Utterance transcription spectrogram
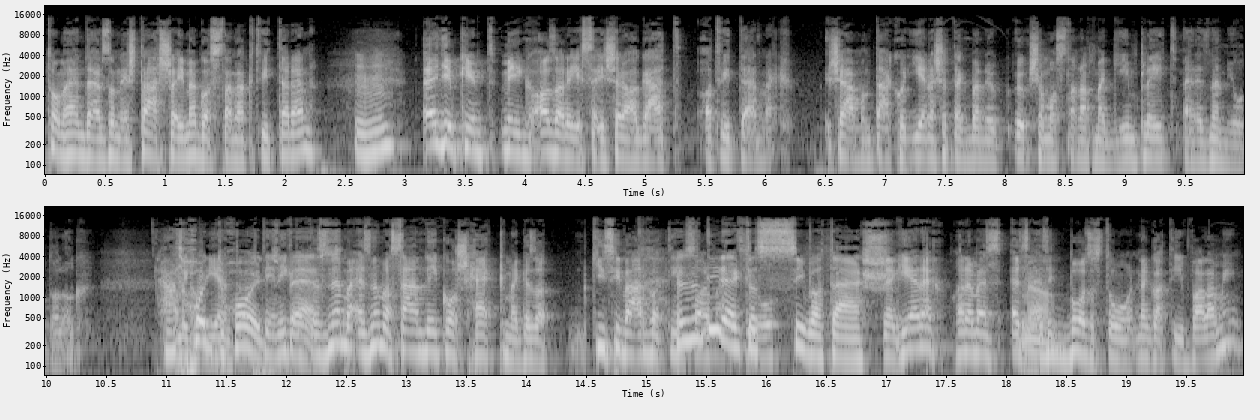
Tom Henderson és társai megosztanak Twitteren. Uh-huh. Egyébként még az a része is reagált a Twitternek, és elmondták, hogy ilyen esetekben ők, ők sem osztanak meg gameplayt, mert ez nem jó dolog. Hát hogy, hogy, történik. Tehát ez, persze. nem, ez nem a szándékos hack, meg ez a kiszivárgott Ez információ, direkt a szivatás. meg ilyenek, hanem ez, ez, Ja. ez egy borzasztó negatív valami,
